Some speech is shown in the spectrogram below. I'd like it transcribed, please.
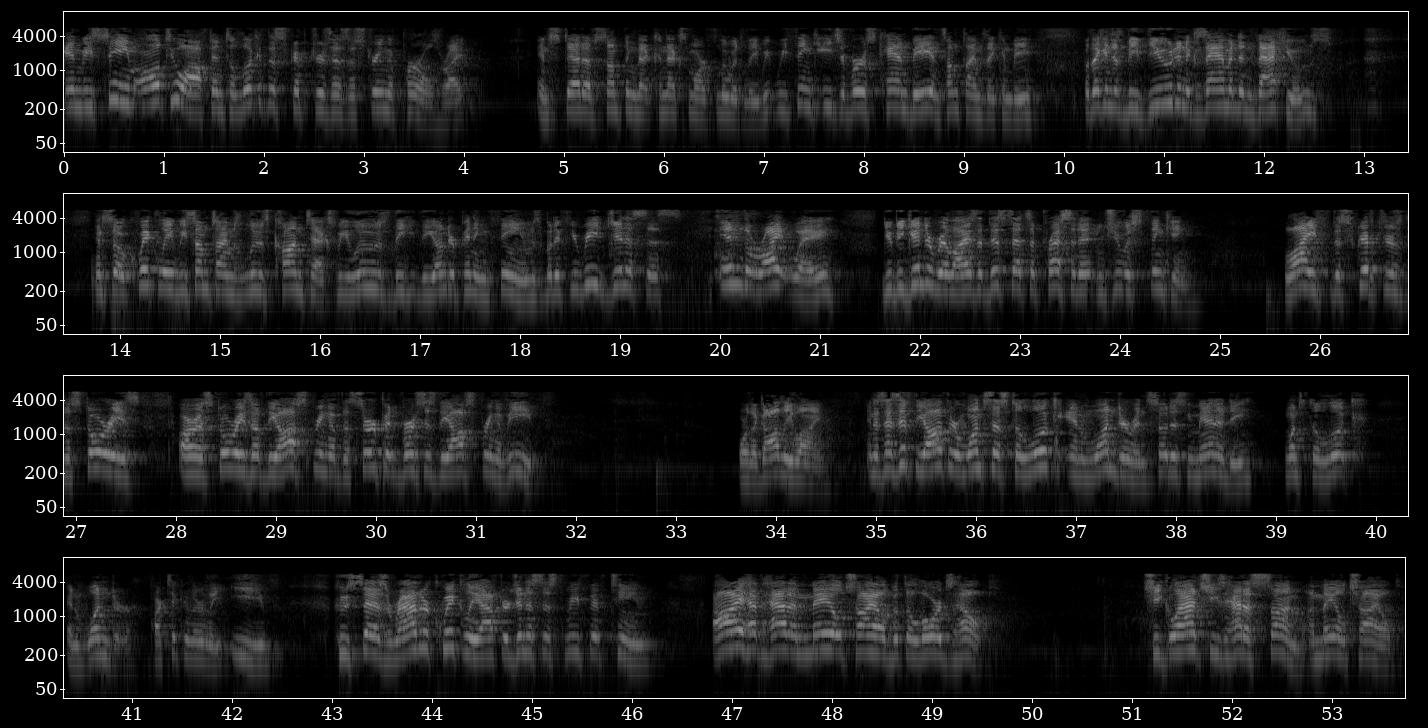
And we seem all too often to look at the scriptures as a string of pearls, right? Instead of something that connects more fluidly. We, we think each verse can be, and sometimes they can be, but they can just be viewed and examined in vacuums. And so quickly we sometimes lose context. We lose the, the underpinning themes. But if you read Genesis in the right way, you begin to realize that this sets a precedent in Jewish thinking. Life, the scriptures, the stories are stories of the offspring of the serpent versus the offspring of Eve, or the godly line. And it's as if the author wants us to look and wonder, and so does humanity, wants to look and wonder, particularly Eve, who says rather quickly after Genesis 3:15, "I have had a male child with the Lord's help." She glad she's had a son, a male child.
